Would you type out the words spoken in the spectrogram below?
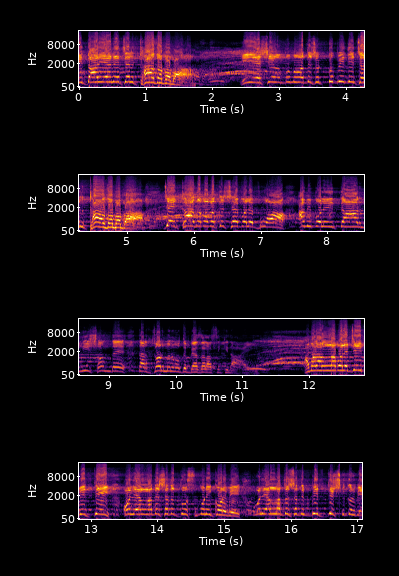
এই দাড়ি এনেছেন খাজা বাবা। এই এশিয়া উপমহাদেশের টুপি দিয়েছেন খাজা বাবা। যে খাজা বাবাকে সে বলে, বুয়া, আমি বলি, তার নিঃসন্দেহে তার জন্মের মধ্যে বেজাল আছে কি নাই? আমার আল্লাহ বলে যে ব্যক্তি ওলি আল্লাহদের সাথে দুশ্মনী করবে ওলি আল্লাহদের সাথে বিদ্বেষী করবে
